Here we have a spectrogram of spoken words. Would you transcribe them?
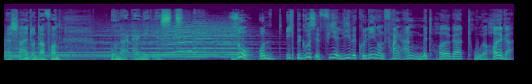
erscheint und davon unabhängig ist. So, und ich begrüße vier liebe Kollegen und fange an mit Holger Truhe. Holger,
